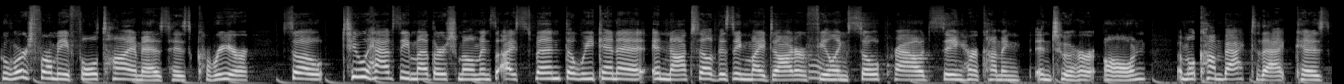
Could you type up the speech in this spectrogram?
who works for me full time as his career. So, two halvesy motherish moments. I spent the weekend at, in Knoxville visiting my daughter, oh. feeling so proud, seeing her coming into her own. And we'll come back to that because,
